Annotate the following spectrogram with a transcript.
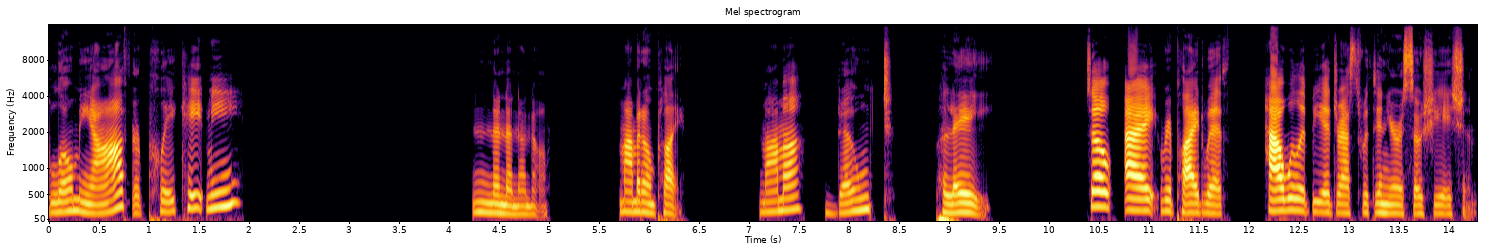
blow me off or placate me, no, no, no, no. Mama don't play. Mama, don't play. So I replied with, How will it be addressed within your association?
